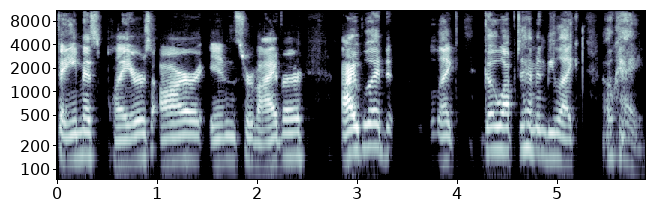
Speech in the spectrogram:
famous players are in Survivor. I would like go up to him and be like, "Okay,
